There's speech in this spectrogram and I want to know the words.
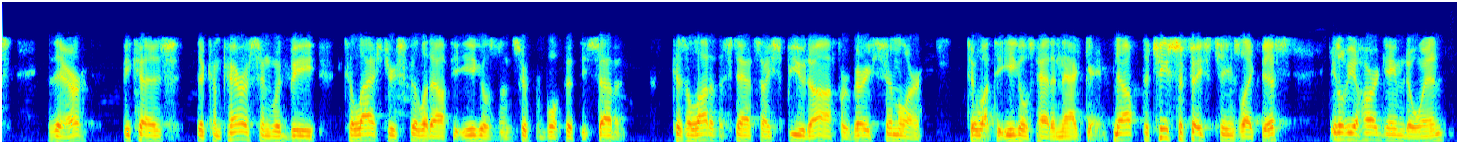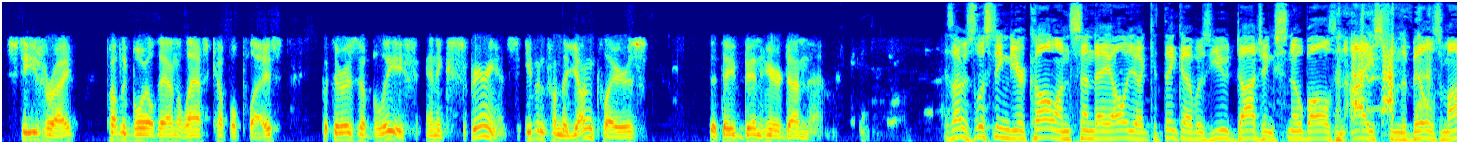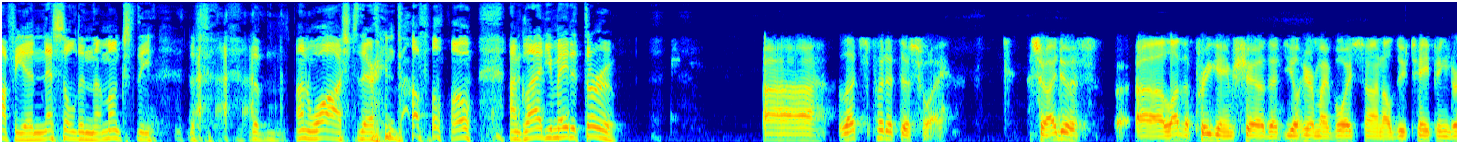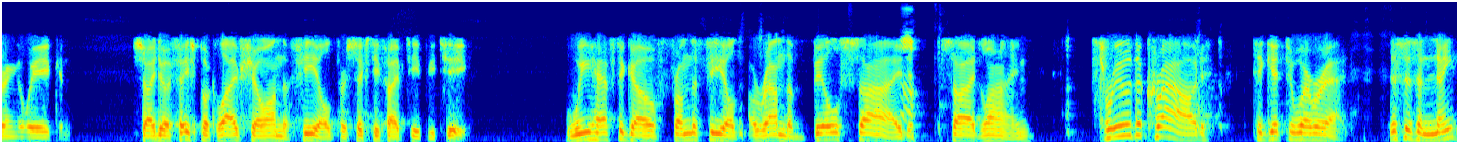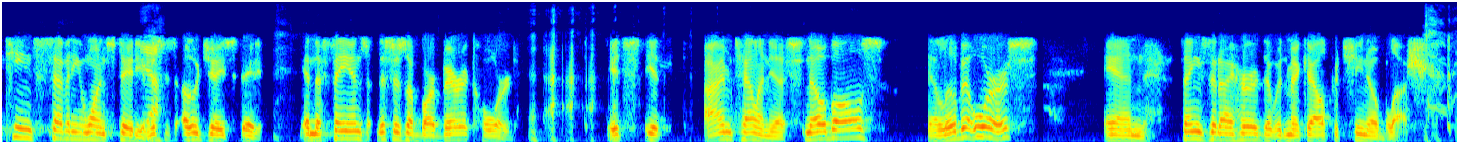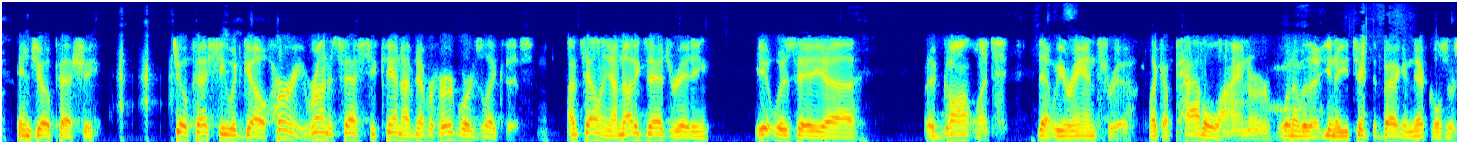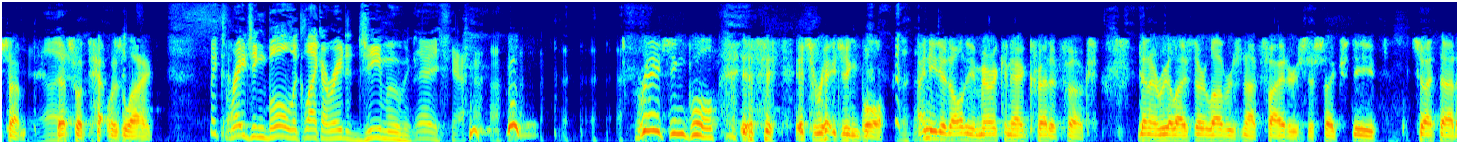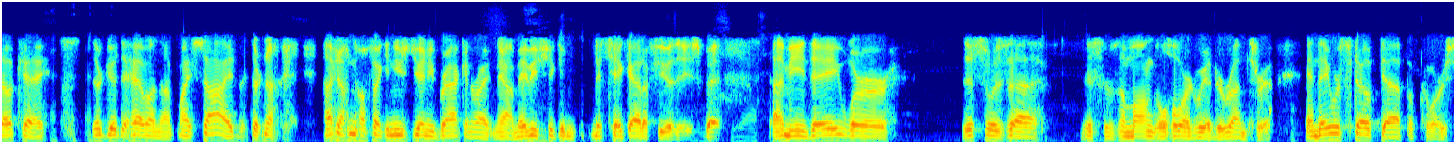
there because the comparison would be to last year's Philadelphia Eagles in Super Bowl 57 because a lot of the stats I spewed off are very similar to what the Eagles had in that game. Now, the Chiefs have faced teams like this. It'll be a hard game to win. Steve's right. Probably boil down the last couple plays. But there is a belief and experience, even from the young players, that they've been here, done that. As I was listening to your call on Sunday, all I could think of was you dodging snowballs and ice from the Bills Mafia, nestled in the, amongst the, the, the unwashed there in Buffalo. I'm glad you made it through. Uh, let's put it this way. So I do a, a lot of the pregame show that you'll hear my voice on. I'll do taping during the week, and so I do a Facebook Live show on the field for 65 TPT. We have to go from the field around the Bill side oh. sideline through the crowd to get to where we're at. This is a 1971 stadium. Yeah. This is OJ Stadium, and the fans. This is a barbaric horde. it's it. I'm telling you, snowballs, and a little bit worse, and things that I heard that would make Al Pacino blush, and Joe Pesci. Joe Pesci would go, "Hurry, run as fast as you can." I've never heard words like this. I'm telling you, I'm not exaggerating. It was a uh, a gauntlet that we ran through, like a paddle line or whatever that you know you take the bag of nickels or something. That's what that was like. Makes Raging Bull look like a rated G movie. There you go. Raging Bull. It's it's Raging Bull. I needed all the American Ag credit folks. Then I realized they're lovers, not fighters, just like Steve. So I thought, okay, they're good to have on the, my side, but they're not. I don't know if I can use Jenny Bracken right now. Maybe she can take out a few of these. But I mean, they were. This was a this was a Mongol horde we had to run through, and they were stoked up, of course.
